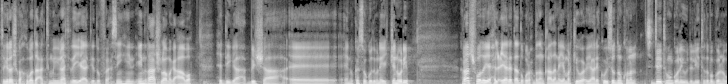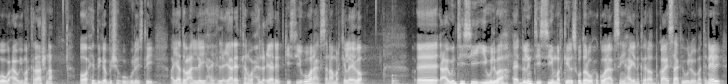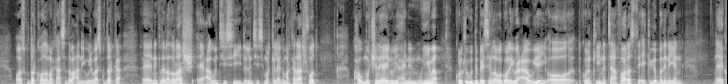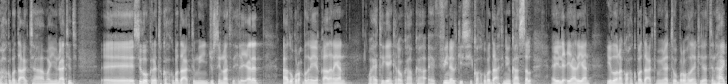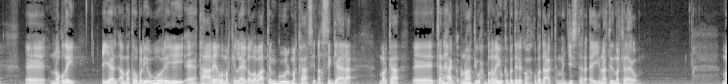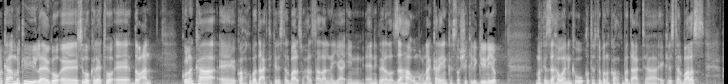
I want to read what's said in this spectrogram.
taageerasha kooxda kubadda cagta ma united ay aad aad u faraxsan yihiin in rush loo magacaabo xidiga bisha aynu ka soo gudubnay january. Rashford ayaa xil ciyaareed aad u qurux badan qaadanaya markii uu ciyaaray kuwii soddon kulan sideed toban gool ayuu dhaliyay todoba goolna waa uu caawiyay. Marka rashna oo xidiga bisha ku guuleystay ayaa dabcan leeyahay xil ciyaareedkan waa xil ciyaareedkiisii ugu wanaagsanaa markii la eego. Caawintiisii iyo weliba dhalintiisii markii la isku daro wuxuu ku wanaagsan yahay ninka layihahdo bukayo iyo weliba mataneli oo isku darkooda markaasi dabcan iyo weliba isku darka ninka la yihahdo rush caawintiisii dhalintiisii markii la eego marka rashford waxa uu muujinayaa inuu yahay nin muhiima. Kulankii ugu dambeysay laba gool ayuu caawiyey oo kulankii natan forest ay kaga badinayeen kooxda kubadda cagta man united. Sidoo kaleeto kooxda kubadda cagta manchester united xilli ciyaareed u qurux badan ay qaadanayaan. Waxay tageen karawkaabka finalkiisii kooxda kubadda cagta newcastle ay la ciyaarayaan iyadoona kooxda kubadda cagta man united tababarahooda ninka yihahdo tenhag noqday ciyaar ama tababarihii ugu horeeyey taariikhda markii la eego labaatan guul markaasi dhaqsi gaara. Marka tenhag runaantii wax badan ayuu ka bedelay kooxda kubadda cagta manchester united markii la eego. Marka markii la eego sidoo kaleeto dabcan kulanka kooxda kubadda cagta crystal palace waxaa la saadaalinayaa in ninka zaha uu maqnaan karayo inkastoo shaki la gelinayo marka zaha waa ninka ugu khatarta badan kooxda kubadda cagta ee crystal palace.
